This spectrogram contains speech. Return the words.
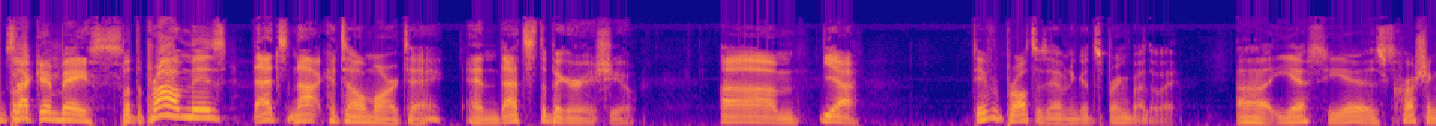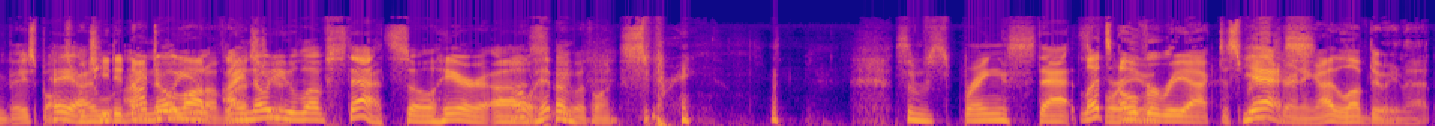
Second base. But the problem is that's not Ketel Marte, and that's the bigger issue. Um, yeah, David Peralta's having a good spring, by the way, Uh, yes, he is. crushing baseballs, Hey, which I, he did not know do a lot you, of. I know year. you love stats, so here. Uh, Oh, hit me with one. Spring. Some spring stats. Let's for you. overreact to spring Yes. training. I love doing that.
